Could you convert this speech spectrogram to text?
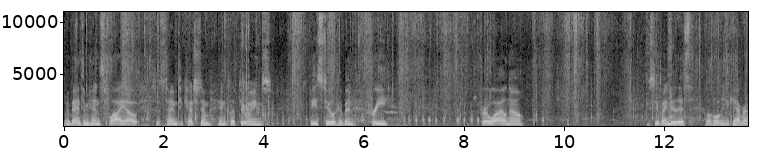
My bantam hens fly out, so it's time to catch them and clip their wings. These two have been free for a while now. Let's see if I can do this while holding the camera.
